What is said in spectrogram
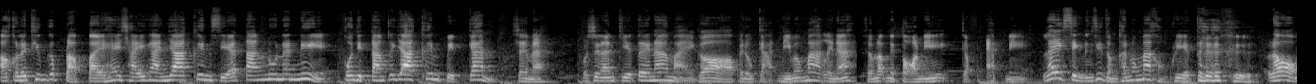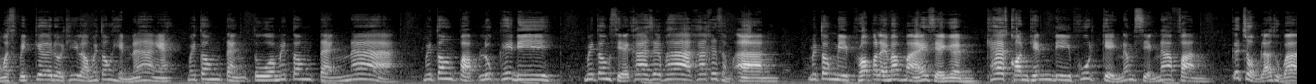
อัลกอริทึมก็ปรับไปให้ใช้งานยากขึ้นเสียตังค์นู่นนั่นนี่ คนติดตามก็ยากขึ้นปิดกั้นใช่ไหม เพราะฉะนั้น creator หน้าใหม่ก็เป็นโอกาสดีมากๆเลยนะสำหรับในตอนนี้กับแอปนี้ และอีกสิ่งหนึ่งที่สำคัญมากๆของ creator คือ เราออกมา speaker โดยที่เราไม่ต้องเห็นหน้าไงไม่ต้องแต่งตัวไม่ต้องแต่งหน้า ไม่ต้องปรับ look ให้ดี ไม่ต้องเสียค่าเสื้อผ้าค่าเครื่องสำอาง ไม่ต้องมี prop อะไรมากมายให้เสียเงิน แค่ content ดีพูดเก่งน้ำเสียงน่าฟัง ก็จบแล้วถูกป่ะ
